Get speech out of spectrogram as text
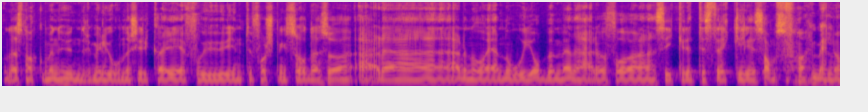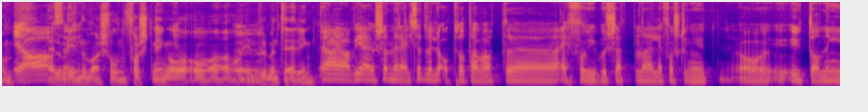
og Det er snakk om en 100 millioner cirka i FoU inn til Forskningsrådet. så Er det, er det noe NHO jobber med, det her å få sikret tilstrekkelig samsvar mellom, ja, altså, mellom innovasjon, forskning og, og, og mm. implementering? Ja, ja, Vi er jo generelt sett veldig opptatt av at at eh, FoU-budsjettene eller forskning og utdanning,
